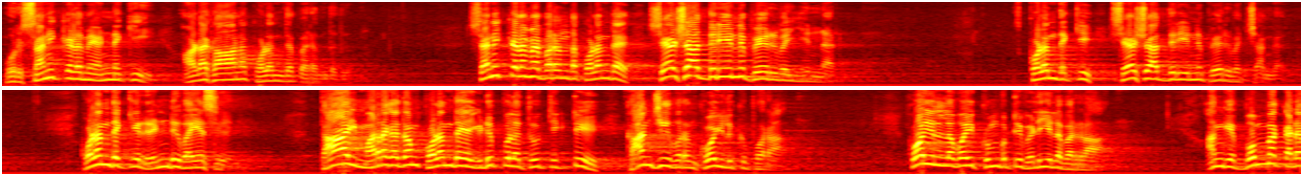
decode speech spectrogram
ஒரு சனிக்கிழமை அன்னைக்கு அழகான குழந்தை பிறந்தது. சனிக்கிழமை பிறந்த குழந்தை சேஷாத்திரின்னு பேர் வையினார். குழந்தைக்கு சேஷாத்திரின்னு பேர் வச்சாங்க. குழந்தைக்கு ரெண்டு வயசு. தாய் மரகதம் குழந்தைய இடுப்பில் தூக்கிக்கிட்டு காஞ்சிபுரம் கோயிலுக்கு போறா. கோயிலில் போய் கும்பிட்டு வெளியில் வர்றா. அங்கே பொம்மை கடை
